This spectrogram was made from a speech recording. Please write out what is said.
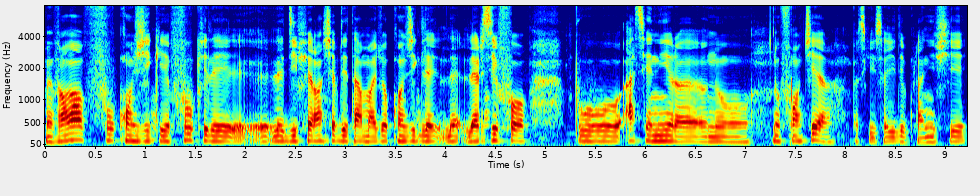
Mais vraiment, il faut conjuguer, faut que les, les, différents chefs d'état-major conjuguent les, les, leurs efforts pour assainir euh, nos, frontières. Parce qu'il s'agit de planifier,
